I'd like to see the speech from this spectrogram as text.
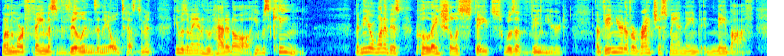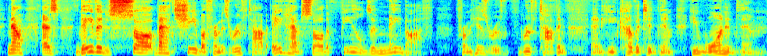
one of the more famous villains in the Old Testament. He was a man who had it all. He was king. But near one of his palatial estates was a vineyard, a vineyard of a righteous man named Naboth. Now, as David saw Bathsheba from his rooftop, Ahab saw the fields of Naboth from his roof, rooftop, and, and he coveted them. He wanted them.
